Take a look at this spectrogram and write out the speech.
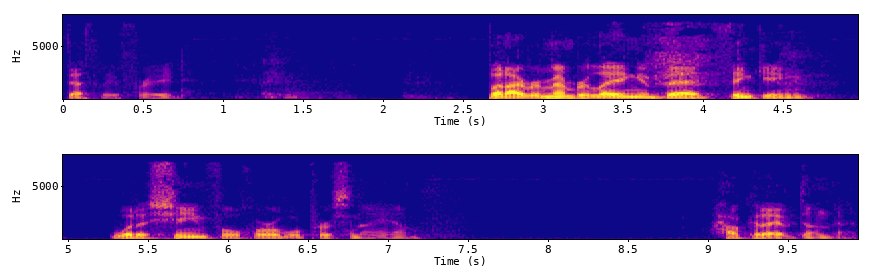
deathly afraid. But I remember laying in bed thinking, what a shameful, horrible person I am. How could I have done that?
